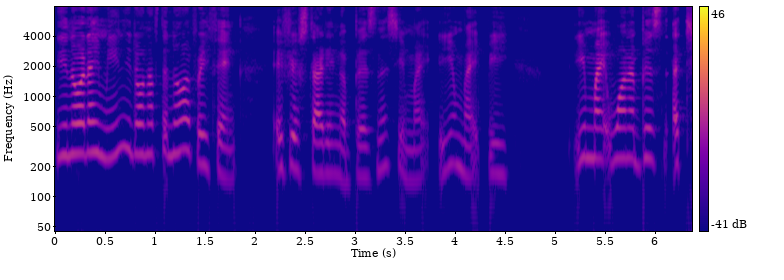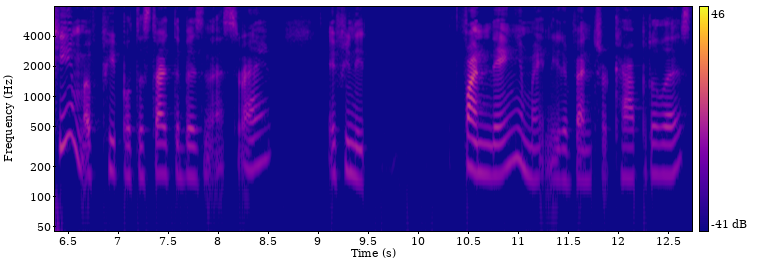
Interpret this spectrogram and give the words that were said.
you know what I mean? You don't have to know everything. If you're starting a business, you might you might be you might want a business a team of people to start the business, right? If you need funding, you might need a venture capitalist.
